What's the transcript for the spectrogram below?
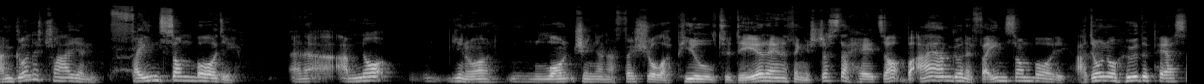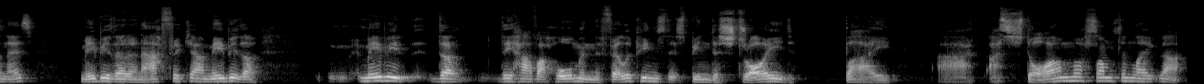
I'm going to try and find somebody, and I, am not, you know, launching an official appeal today or anything. It's just a heads up, but I am going to find somebody. I don't know who the person is. Maybe they're in Africa. Maybe they're maybe they they have a home in the Philippines that's been destroyed by a, a storm or something like that.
